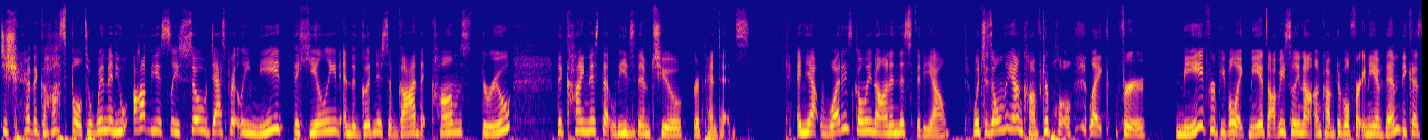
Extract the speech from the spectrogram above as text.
to share the gospel to women who obviously so desperately need the healing and the goodness of God that comes through the kindness that leads them to repentance. And yet, what is going on in this video, which is only uncomfortable, like for me, for people like me, it's obviously not uncomfortable for any of them because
